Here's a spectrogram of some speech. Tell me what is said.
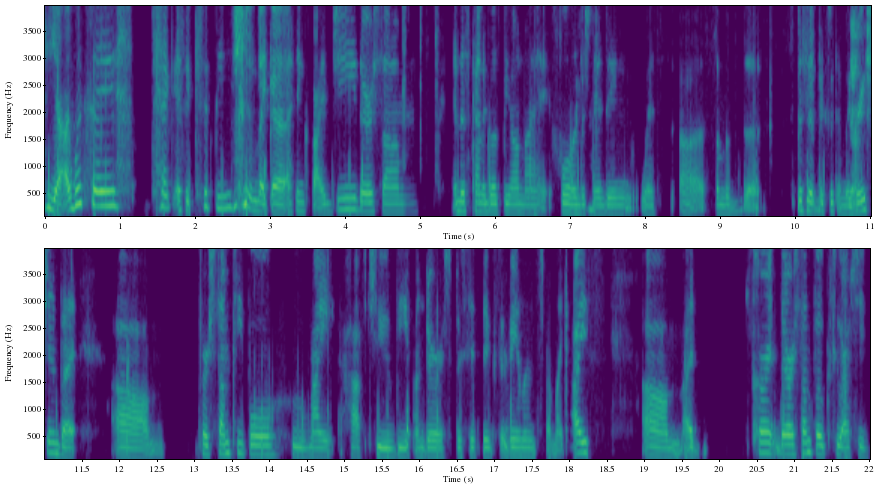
Yeah, I would say tech. If it could be like a, I think five G. There's some and this kind of goes beyond my full understanding with uh, some of the specifics with immigration, yeah. but um, for some people who might have to be under specific surveillance from like ICE, um, current there are some folks who actually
